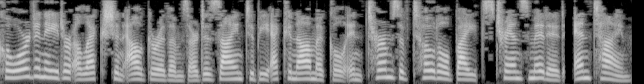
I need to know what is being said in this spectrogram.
Coordinator election algorithms are designed to be economical in terms of total bytes transmitted, and time.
